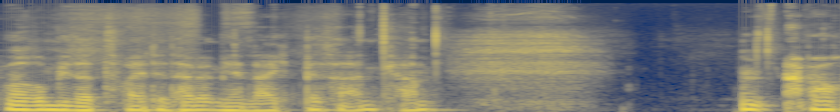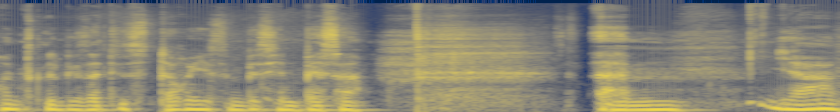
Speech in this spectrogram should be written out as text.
warum dieser zweite Teil bei mir leicht besser ankam. Aber auch insgesamt, wie gesagt, die Story ist ein bisschen besser. Ähm, ja,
